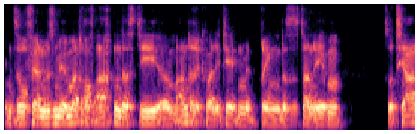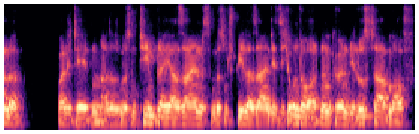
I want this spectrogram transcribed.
Insofern müssen wir immer darauf achten, dass die ähm, andere Qualitäten mitbringen. Das ist dann eben soziale Qualitäten. Also es müssen Teamplayer sein, es müssen Spieler sein, die sich unterordnen können, die Lust haben auf,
